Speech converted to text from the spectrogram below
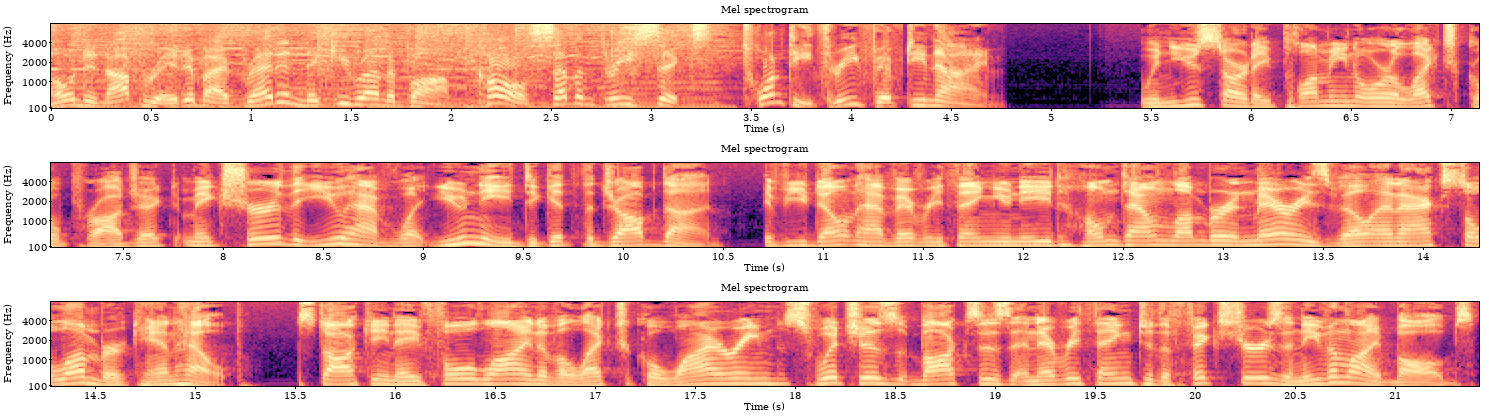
Owned and operated by Brett and Nikki Runnebaum. Call 736 2359. When you start a plumbing or electrical project, make sure that you have what you need to get the job done. If you don't have everything you need, Hometown Lumber in Marysville and Axtell Lumber can help. Stocking a full line of electrical wiring, switches, boxes, and everything to the fixtures and even light bulbs.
